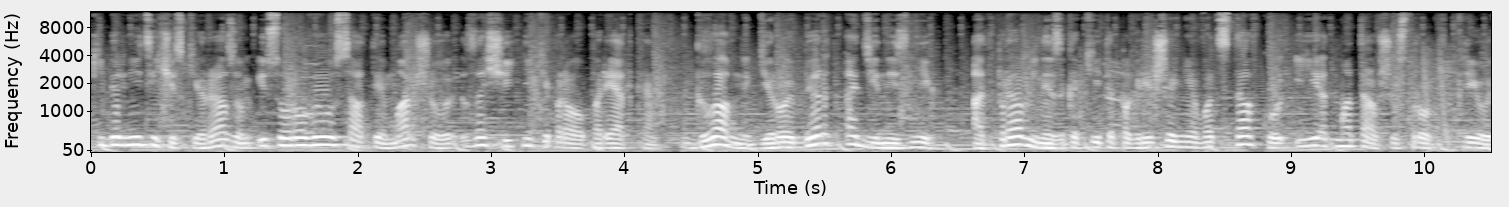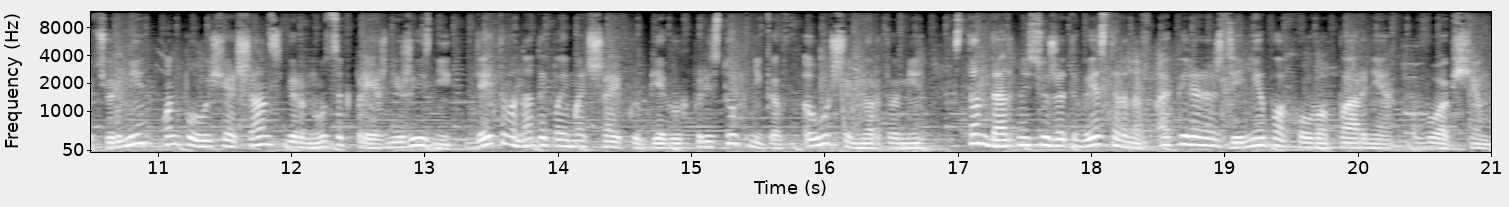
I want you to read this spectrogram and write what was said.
кибернетический разум и суровые усатые маршалы – защитники правопорядка. Главный герой Берт – один из них. Отправленный за какие-то погрешения в отставку и отмотавший срок в криотюрьме, он получает шанс вернуться к прежней жизни. Для этого надо поймать шайку беглых преступников, лучше мертвыми. Стандартный сюжет вестернов о перерождении плохого парня. В общем,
